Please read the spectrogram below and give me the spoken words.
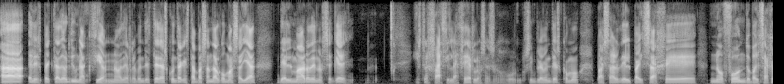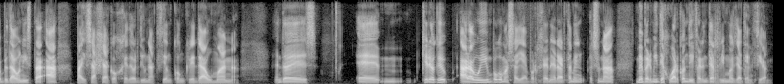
a el espectador de una acción, ¿no? De repente te das cuenta que está pasando algo más allá del mar o de no sé qué. Y esto es fácil hacerlo, simplemente es como pasar del paisaje no fondo, paisaje protagonista, a paisaje acogedor de una acción concreta humana. Entonces, eh, creo que ahora voy un poco más allá, por generar también, es una, me permite jugar con diferentes ritmos de atención,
